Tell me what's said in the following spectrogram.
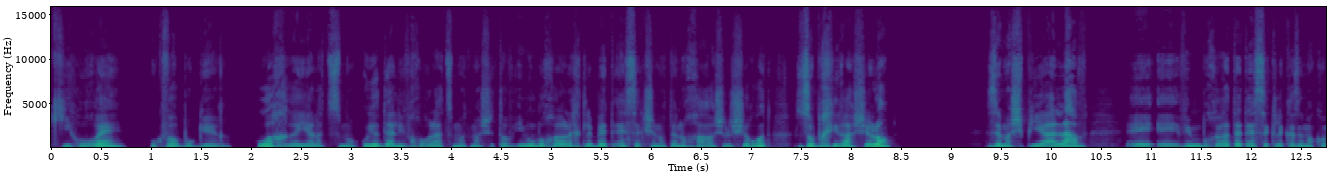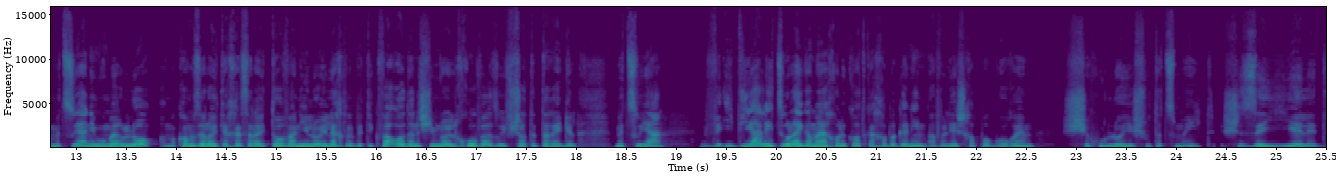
כי הורה הוא כבר בוגר, הוא אחראי על עצמו, הוא יודע לבחור לעצמו את מה שטוב. אם הוא בוחר ללכת לבית עסק שנותן לו חרא של שירות, זו בחירה שלו. זה משפיע עליו, אה, אה, ואם הוא בוחר לתת עסק לכזה מקום מצוין, אם הוא אומר, לא, המקום הזה לא יתייחס אליי טוב ואני לא אלך, ובתקווה עוד אנשים לא ילכו, ואז הוא יפשוט את הרגל, מצוין. ואידיאלית זה אולי גם היה יכול לקרות ככה בגנים, אבל יש לך פה גורם שהוא לא ישות עצמאית, שזה ילד.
